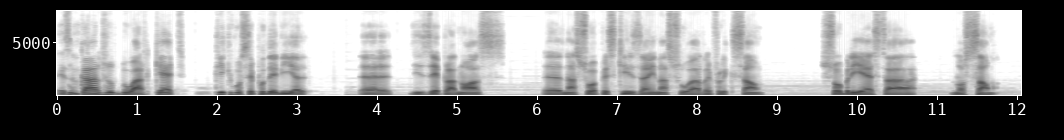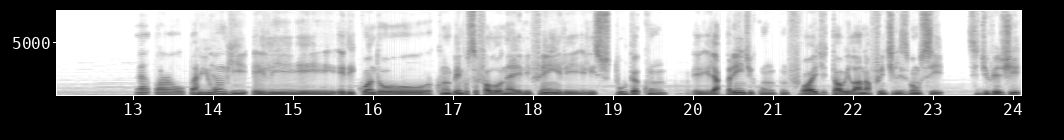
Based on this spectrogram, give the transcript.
Exato. No caso do arquétipo, o que, que você poderia é, dizer para nós é, na sua pesquisa e na sua reflexão sobre essa noção? É, o Jung, ele, ele quando, como bem você falou, né, ele vem, ele, ele estuda com, ele, ele aprende com, com Freud e tal, e lá na frente eles vão se se divergir,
